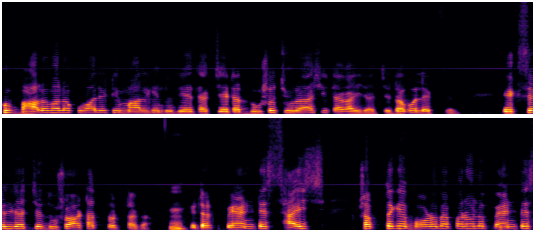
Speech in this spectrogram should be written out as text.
খুব ভালো ভালো কোয়ালিটি মাল কিন্তু দিয়ে থাকছে। এটা দুশো চুরাশি টাকায় যাচ্ছে ডবল এক্সেল এক্সেল যাচ্ছে দুশো আটাত্তর টাকা। এটার প্যান্টের সাইজ সব থেকে বড় ব্যাপার হলো প্যান্টের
